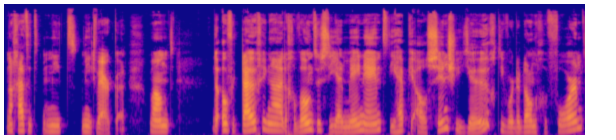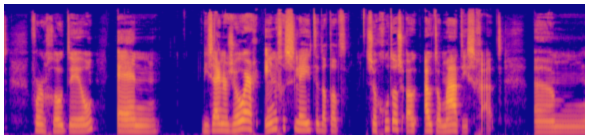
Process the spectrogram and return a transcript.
dan gaat het niet, niet werken. Want de overtuigingen, de gewoontes die jij meeneemt, die heb je al sinds je jeugd. Die worden dan gevormd voor een groot deel. En die zijn er zo erg ingesleten dat dat zo goed als automatisch gaat. Ehm,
